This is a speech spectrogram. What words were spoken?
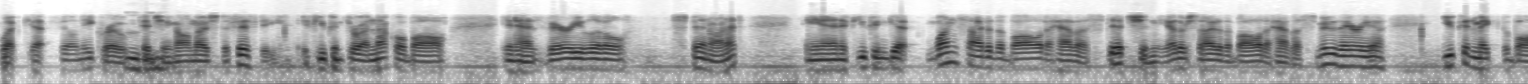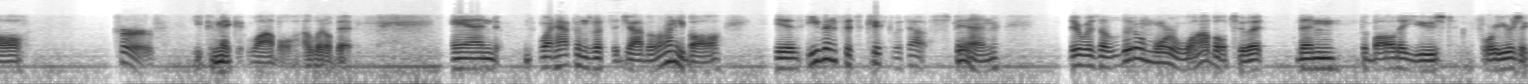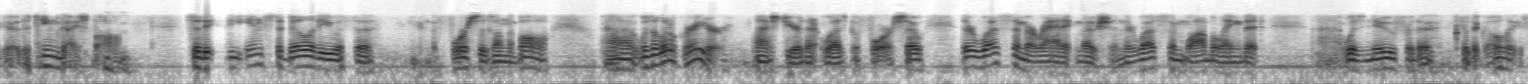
what kept Phil Niekro mm-hmm. pitching almost to 50. If you can throw a knuckleball, it has very little spin on it. And if you can get one side of the ball to have a stitch and the other side of the ball to have a smooth area, you can make the ball curve. You can make it wobble a little bit. And what happens with the Jabulani ball is even if it's kicked without spin, there was a little more wobble to it than the ball they used four years ago, the Teamgeist ball. So the the instability with the you know, the forces on the ball uh, was a little greater last year than it was before. So there was some erratic motion. There was some wobbling that uh, was new for the for the goalies.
